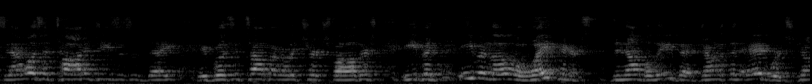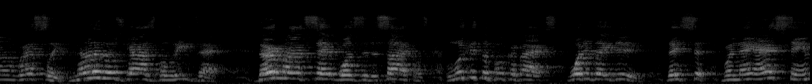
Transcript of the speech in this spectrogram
See, that wasn't taught in Jesus' day. It wasn't taught by early church fathers. Even, even the Awakeners did not believe that. Jonathan Edwards, John Wesley, none of those guys believed that. Their mindset was the disciples. Look at the book of Acts. What did they do? They said, when they asked him,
